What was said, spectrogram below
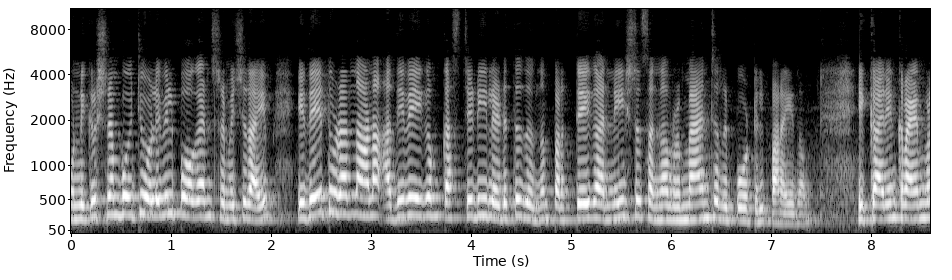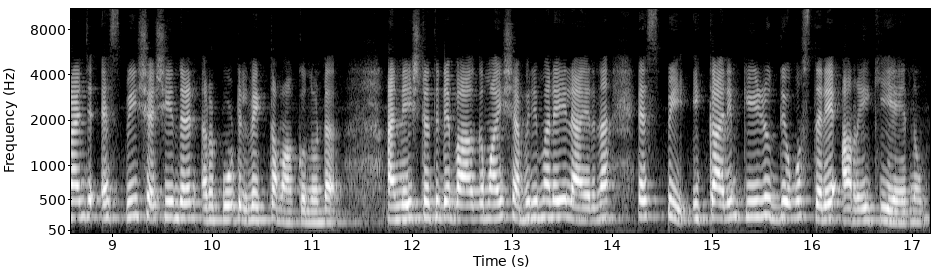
ഉണ്ണികൃഷ്ണൻ പോയിട്ട് ഒളിവിൽ പോകാൻ ശ്രമിച്ചതായും ഇതേ തുടർന്നാണ് അതിവേഗം കസ്റ്റഡിയിലെടുത്തതെന്നും പ്രത്യേക അന്വേഷണ സംഘം റിമാൻഡ് റിപ്പോർട്ടിൽ പറയുന്നു. ഇക്കാര്യം ക്രൈംബ്രാഞ്ച് എസ് പി ശശീന്ദ്രൻ റിപ്പോർട്ടിൽ വ്യക്തമാക്കുന്നുണ്ട്. അന്വേഷണത്തിന്റെ ഭാഗമായി ശബരിമലയിലായിരുന്ന എസ് പി ഇക്കാര്യം കീഴുദ്യോഗസ്ഥരെ അറിയിക്കുകയായിരുന്നു.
